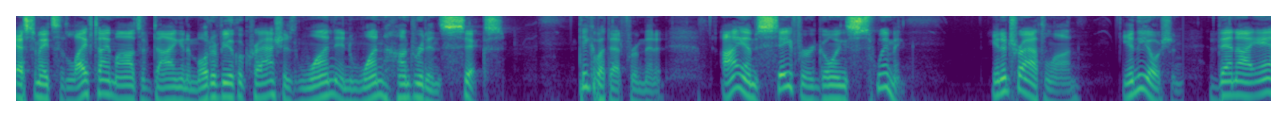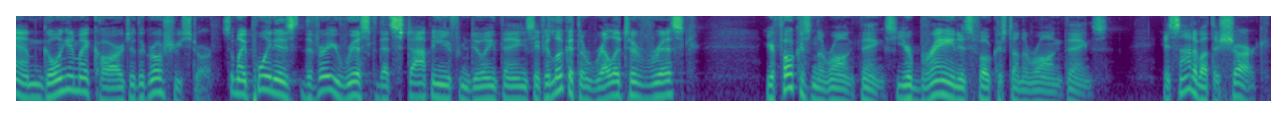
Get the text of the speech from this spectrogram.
estimates the lifetime odds of dying in a motor vehicle crash is 1 in 106. Think about that for a minute. I am safer going swimming in a triathlon in the ocean than I am going in my car to the grocery store. So, my point is the very risk that's stopping you from doing things, if you look at the relative risk, you're focused on the wrong things. Your brain is focused on the wrong things. It's not about the shark,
